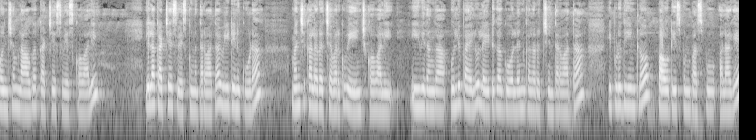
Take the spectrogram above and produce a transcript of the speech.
కొంచెం లావుగా కట్ చేసి వేసుకోవాలి. ఇలా కట్ చేసి వేసుకున్న తర్వాత వీటిని కూడా మంచి కలర్ వచ్చే వరకు వేయించుకోవాలి. ఈ విధంగా ఉల్లిపాయలు లైట్గా గోల్డెన్ కలర్ వచ్చిన తర్వాత ఇప్పుడు దీంట్లో పావు టీ స్పూన్ పసుపు అలాగే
